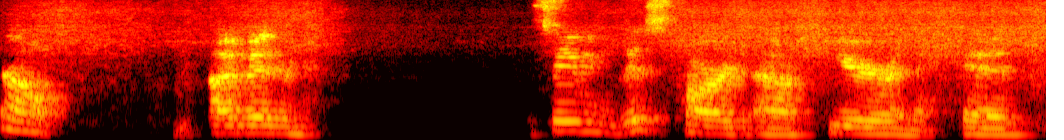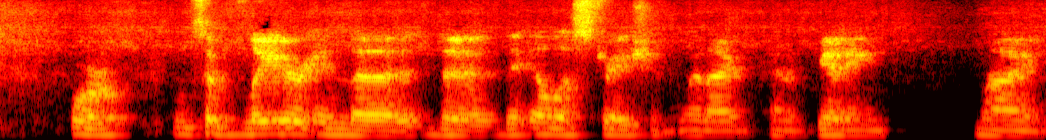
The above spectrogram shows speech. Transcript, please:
Now, I've been saving this part out here in the head for sort of later in the, the, the illustration when I'm kind of getting my,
